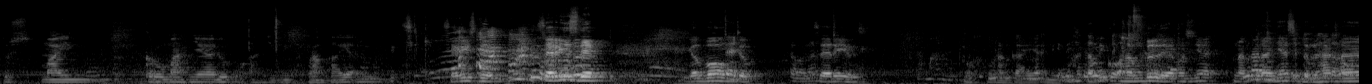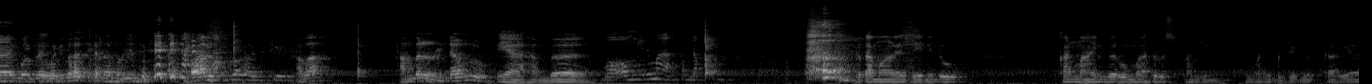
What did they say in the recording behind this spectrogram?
terus main ke rumahnya dulu Wah, anjing nih orang kaya nih. Serius den. Serius den. Gak bohong cuk. serius. Wah orang kaya nih. Wah tapi kok humble ya? Maksudnya penampilannya sederhana gitu. Apa? Humble. Redam lu. ya humble. Bohong itu mah kedok. pertama ngeliat dia ini tuh kan main ke rumah terus anjing rumahnya gede banget kaya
